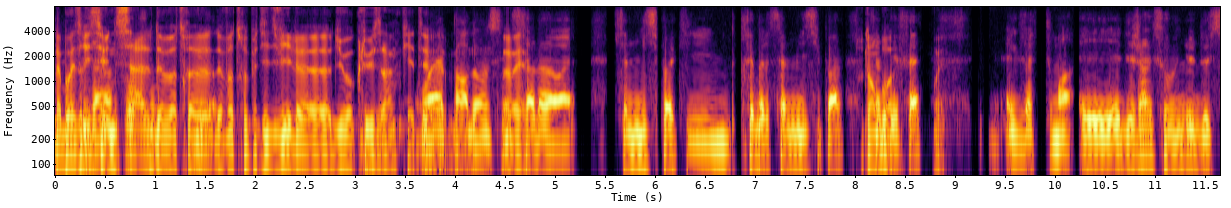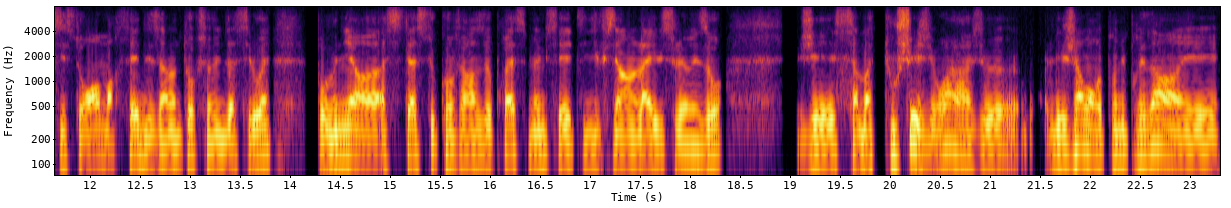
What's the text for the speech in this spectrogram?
La boiserie, c'est une salle de votre, de votre petite ville euh, du Vaucluse, hein, qui était. Ouais, pardon, c'est une salle, ouais, salle municipale, qui une très belle salle municipale. Tout en bois. Des fêtes. Ouais. Exactement. Et il y a des gens qui sont venus de Sisteron, Marseille, des alentours, qui sont venus d'assez loin pour venir euh, assister à cette conférence de presse, même si elle a été diffusée en live sur les réseaux. J'ai, ça m'a touché. J'ai, voilà, je, les gens m'ont répondu présent et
